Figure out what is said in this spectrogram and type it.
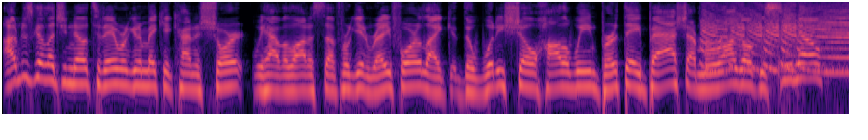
I'm just gonna let you know today we're gonna make it kind of short. We have a lot of stuff we're getting ready for, like the Woody Show Halloween birthday bash at Morongo Casino.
